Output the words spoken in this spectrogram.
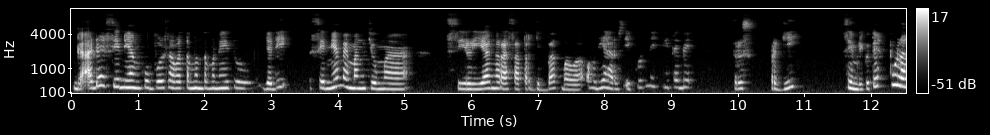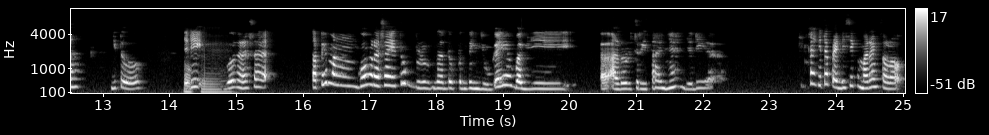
nggak ada scene yang kumpul sama temen-temennya itu jadi scene-nya memang cuma si Lia ngerasa terjebak bahwa oh dia harus ikut nih ITB terus pergi scene berikutnya pulang gitu jadi okay. gue ngerasa tapi emang gue ngerasa itu belum tentu penting juga ya bagi uh, alur ceritanya jadi uh, kan kita prediksi kemarin kalau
